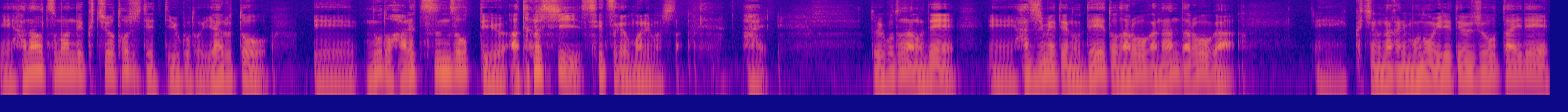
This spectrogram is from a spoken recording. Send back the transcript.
えー鼻をつまんで口を閉じてっていうことをやると、えー喉破裂すんぞっていう新しい説が生まれました。はい。ということなので、えー初めてのデートだろうが何だろうが、えー口の中に物を入れてる状態で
